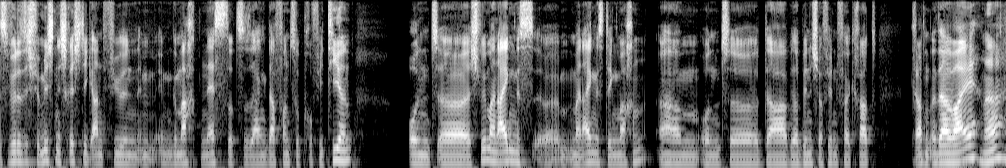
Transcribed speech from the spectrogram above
Das würde sich für mich nicht richtig anfühlen, im, im gemachten Nest sozusagen davon zu profitieren. Und äh, ich will mein eigenes, äh, mein eigenes Ding machen. Ähm, und äh, da, da bin ich auf jeden Fall gerade gerade dabei. Ne?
